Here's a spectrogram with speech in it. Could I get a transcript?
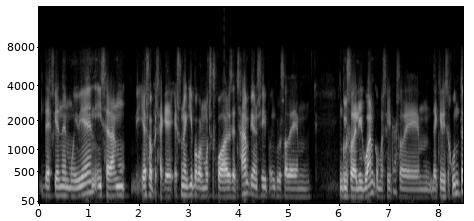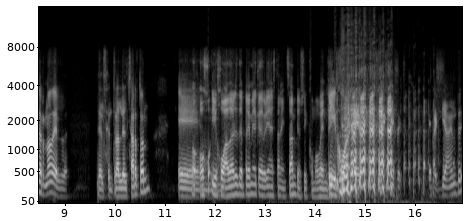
defienden muy bien y serán, y eso pese a que es un equipo con muchos jugadores de Championship, incluso de, incluso de League One, como es el caso de, de Chris Hunter, ¿no? del, del central del Charlton. Eh, y jugadores de Premier que deberían estar en Champions, y como ven. efectivamente.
